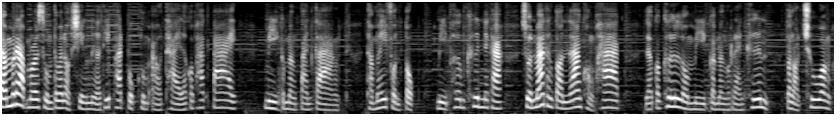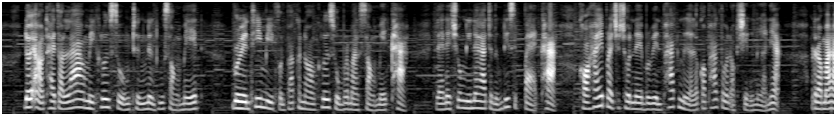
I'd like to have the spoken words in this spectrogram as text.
สำหรับมรสุมตะวันออกเฉียงเหนือที่พัดปกคลุมอ่าวไทยแล้วก็ภาคใต้ มีกำลังปานกลางทำให้ฝนตกมีเพิ่มขึ้นนะคะ ส่วนมากทางตอนล่างของภาค แล้วก็คลื่นลมมีกำลังแรงขึ้น ตลอดช่วง โดยอ่าวไทยตอนล่างมีคลื่นสูงถึง 1-2 เมตร บริเวณที่มีฝนฟ้าขนองคลื่นสูงประมาณ 2 เมตรค่ะ และในช่วงนี้นะคะจนถึงวันที่ 18 ค่ะ ขอให้ประชาชนในบริเวณภาคเหนือแล้วก็ภาคตะวันออกเฉียงเหนือเนี่ยระมัด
